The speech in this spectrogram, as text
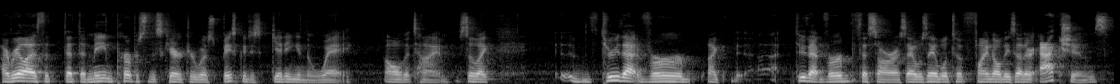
I realized that, that the main purpose of this character was basically just getting in the way all the time. So like through that verb, like through that verb thesaurus, I was able to find all these other actions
